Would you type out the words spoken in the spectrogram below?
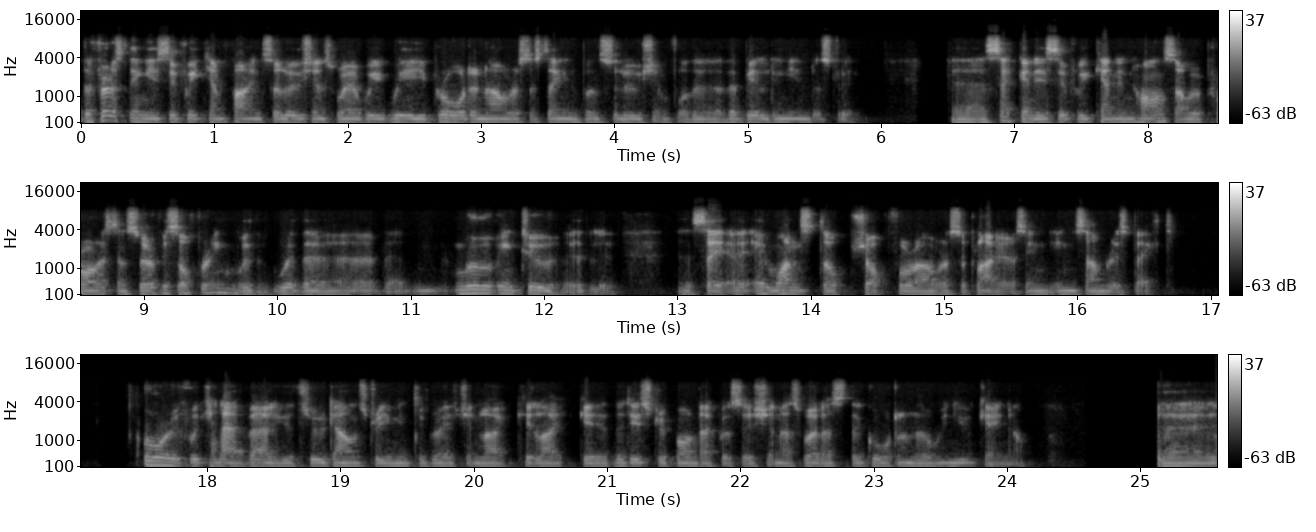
the first thing is if we can find solutions where we broaden our sustainable solution for the building industry. Uh, second is if we can enhance our products and service offering with moving to, say, a one-stop shop for our suppliers in some respect. Or if we can add value through downstream integration like like uh, the Distri-Pond acquisition as well as the Gordon Low in U.K. now. Uh,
